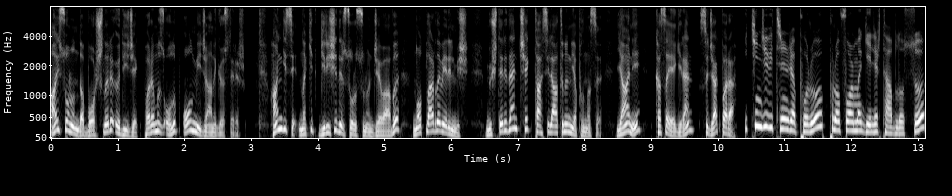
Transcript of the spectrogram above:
ay sonunda borçları ödeyecek paramız olup olmayacağını gösterir. Hangisi nakit girişidir sorusunun cevabı notlarda verilmiş. Müşteriden çek tahsilatının yapılması yani kasaya giren sıcak para. İkinci vitrin raporu proforma gelir tablosu.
